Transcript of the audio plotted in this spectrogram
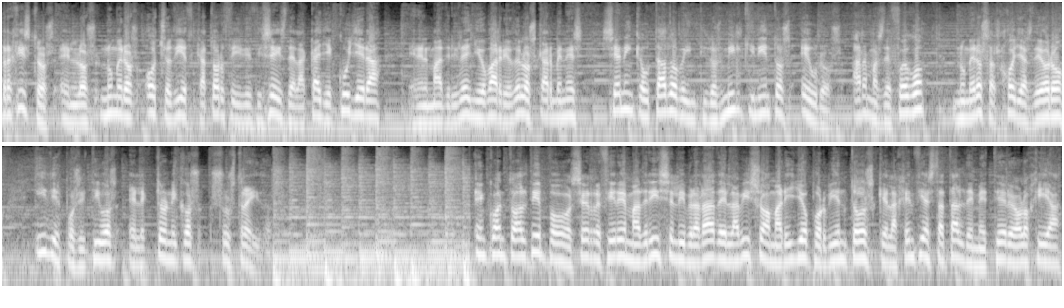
registros en los números 8, 10, 14 y 16 de la calle Cullera, en el madrileño barrio de Los Cármenes, se han incautado 22.500 euros, armas de fuego, numerosas joyas de oro y dispositivos electrónicos sustraídos. En cuanto al tiempo se refiere, Madrid se librará del aviso amarillo por vientos que la Agencia Estatal de Meteorología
